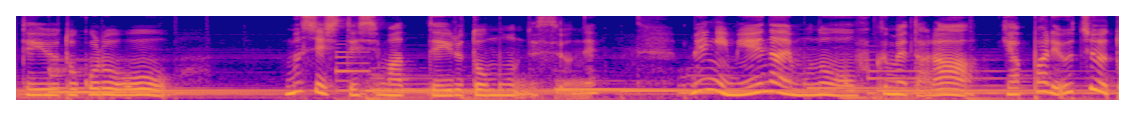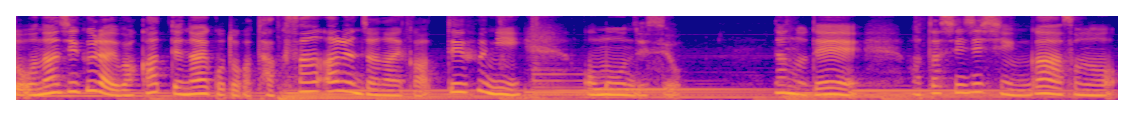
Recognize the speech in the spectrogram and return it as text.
っていうところを無視してしまっていると思うんですよね。目に見えないものを含めたらやっぱり宇宙と同じぐらい分かってないことがたくさんあるんじゃないかっていうふうに思うんですよ。なので私自身がその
